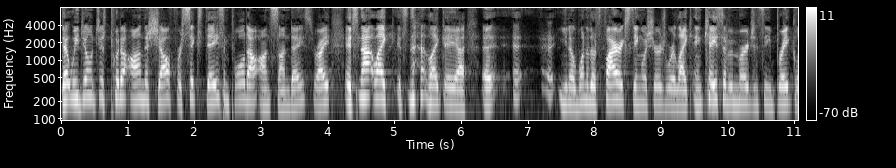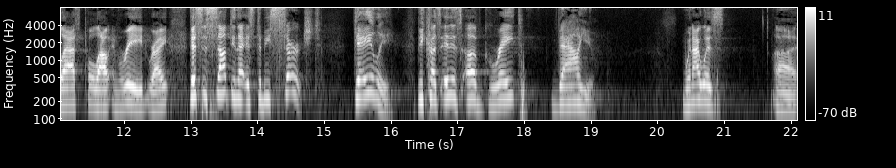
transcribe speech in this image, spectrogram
that we don't just put it on the shelf for six days and pull it out on Sundays, right? It's not like it's not like a, uh, a, a, a, you know one of those fire extinguishers where like in case of emergency break glass, pull out and read, right? This is something that is to be searched daily because it is of great value. When I was uh,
